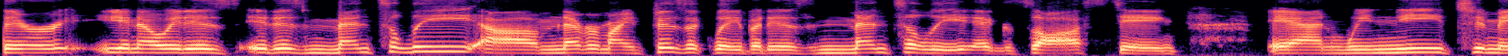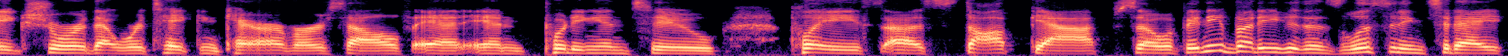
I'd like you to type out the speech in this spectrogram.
there, you know, it is it is mentally, um, never mind physically, but is mentally exhausting. And we need to make sure that we're taking care of ourselves and, and putting into place a stopgap. So if anybody who is listening today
